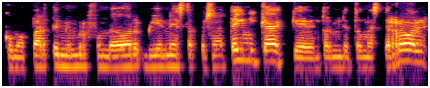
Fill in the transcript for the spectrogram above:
como parte de miembro fundador, viene esta persona técnica que eventualmente toma este rol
